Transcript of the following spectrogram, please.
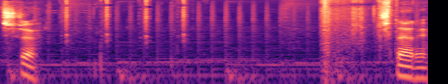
Trzy. Cztery.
